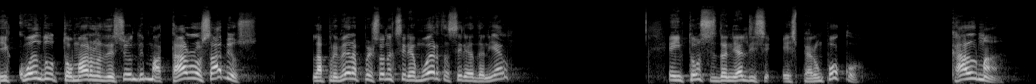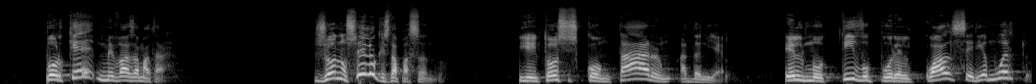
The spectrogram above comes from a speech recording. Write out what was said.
E quando tomaram a decisão de matar os sábios, a primeira pessoa que seria morta seria Daniel. Então Daniel disse: Espera um pouco, calma, por que me vas a matar? Eu não sei o que está passando. E então contaram a Daniel o motivo por el qual seria morto.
